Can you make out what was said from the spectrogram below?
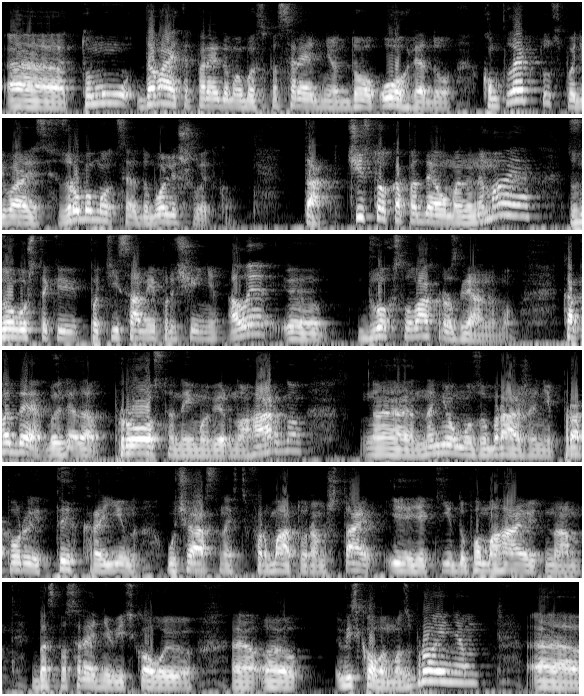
Е, тому давайте перейдемо безпосередньо до огляду комплекту. Сподіваюсь, зробимо це доволі швидко. Так, чистого КПД у мене немає, знову ж таки, по тій самій причині, але е, в двох словах розглянемо. КПД виглядав просто неймовірно гарно. Е, На ньому зображені прапори тих країн, учасниць формату Рамштайн, і які допомагають нам безпосередньо військовою. е, е, Військовим озброєнням. Е,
